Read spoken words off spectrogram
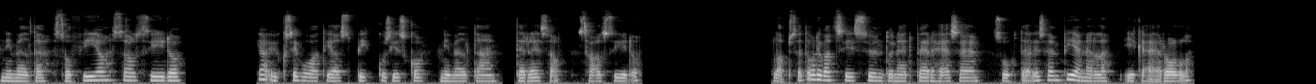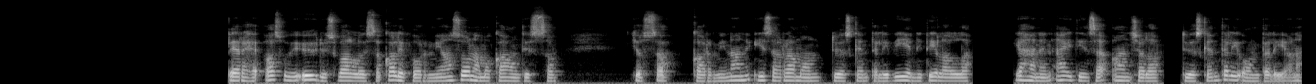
nimeltä Sofia Salcido ja yksivuotias pikkusisko nimeltään Teresa Salcido. Lapset olivat siis syntyneet perheeseen suhteellisen pienellä ikäerolla. Perhe asui Yhdysvalloissa Kalifornian Sonoma Countissa, jossa Carminan isä Ramon työskenteli vienitilalla ja hänen äitinsä Angela työskenteli ompelijana.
